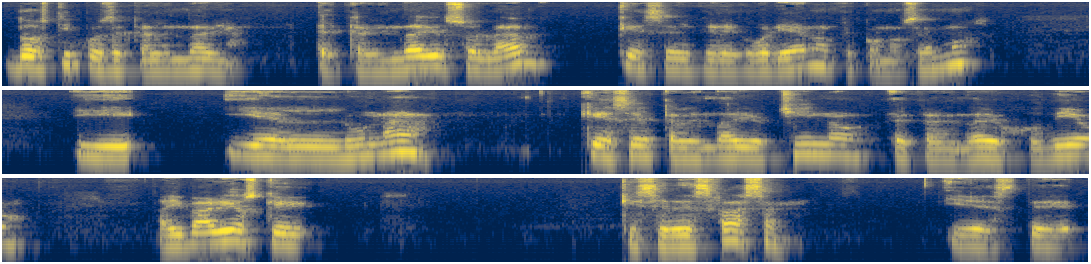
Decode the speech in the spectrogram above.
dos tipos de calendario el calendario solar, que es el gregoriano que conocemos, y, el lunar, que es el calendario chino, el calendario judío. Hay varios que, que se desfasan. Y, este,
